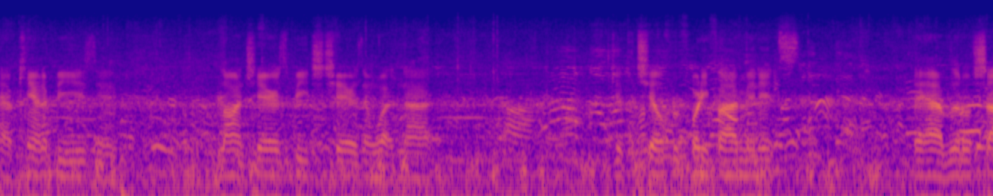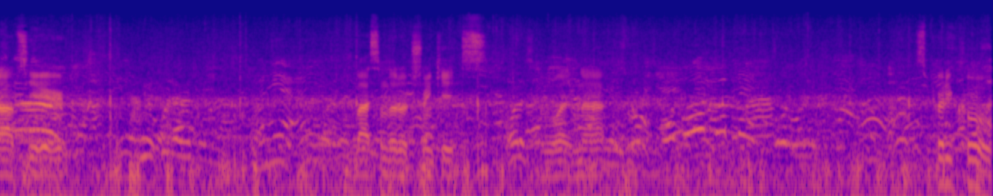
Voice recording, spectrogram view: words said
have canopies and lawn chairs, beach chairs, and whatnot. Get to chill for 45 minutes. They have little shops here. Buy some little trinkets and whatnot. It's pretty cool.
